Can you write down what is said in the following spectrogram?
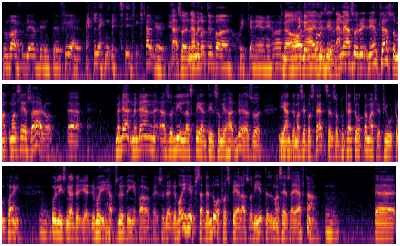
Men varför blev det inte fler längre tid i Calgary? Alltså, Det nej, men, att du bara skickade ner den i hörnet. ja, nej gång. precis. Nej men alltså re- rent krasst om man, om man säger så här då. Eh, med den, med den alltså, lilla speltid som vi hade, alltså egentligen man ser på statsen, så på 38 matcher 14 poäng. Och liksom, ja, det, det var ju absolut inget powerplay, så det, det var ju hyfsat ändå för att spela så lite, som man säger så här i efterhand. Mm. Eh,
